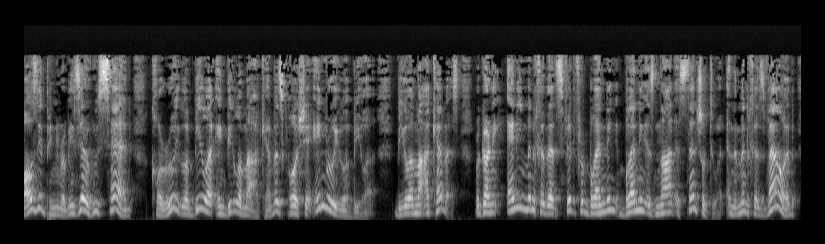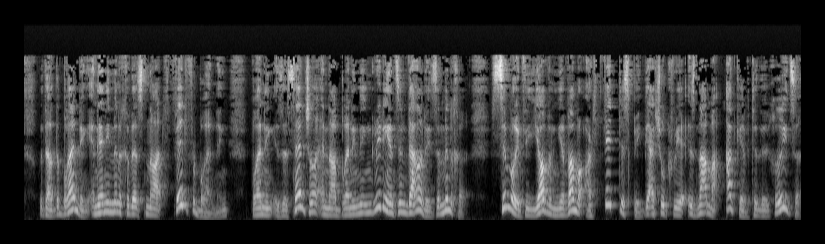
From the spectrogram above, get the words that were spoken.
follows the opinion of Rabbi Zer, who said, Korui labila bila rui labila, bila ma'akeves. Regarding any mincha that's fit for blending, blending is not essential to it, and the mincha is valid without the blending. And any mincha that's not fit for blending, blending is essential, and not blending the ingredients invalidates the mincha. Similarly, if the yavam yavama are fit to speak, the actual kriya is not ma'akev to the chalitza.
